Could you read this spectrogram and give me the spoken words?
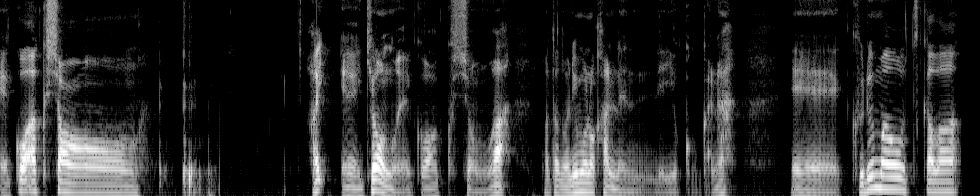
エコアクション。はい、えー、今日のエコアクションは、また乗り物関連でいこうかな。えー、車を使わ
